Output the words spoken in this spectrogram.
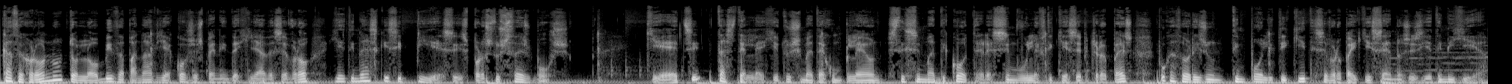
Κάθε χρόνο το λόμπι δαπανά 250.000 ευρώ για την άσκηση πίεσης προς τους θεσμούς. Και έτσι τα στελέχη τους συμμετέχουν πλέον στις σημαντικότερες συμβουλευτικές επιτροπές που καθορίζουν την πολιτική της Ευρωπαϊκής Ένωσης για την υγεία.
